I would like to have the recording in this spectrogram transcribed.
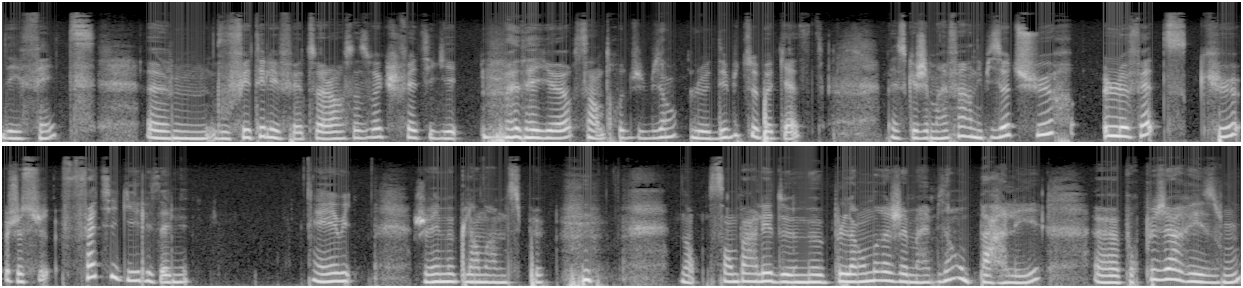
des fêtes. vous fêtez les fêtes. Alors ça se voit que je suis fatiguée. bah, D'ailleurs, ça introduit bien le début de ce podcast parce que j'aimerais faire un épisode sur le fait que je suis fatiguée, les amis. Et oui, je vais me plaindre un petit peu. non, sans parler de me plaindre, j'aimerais bien en parler euh, pour plusieurs raisons.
